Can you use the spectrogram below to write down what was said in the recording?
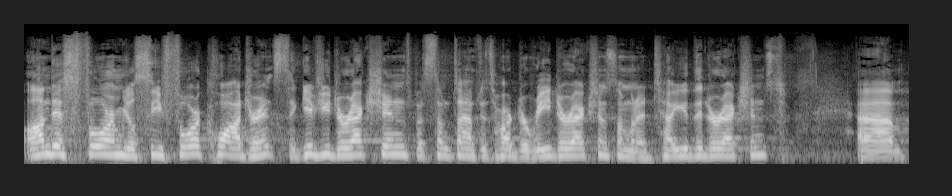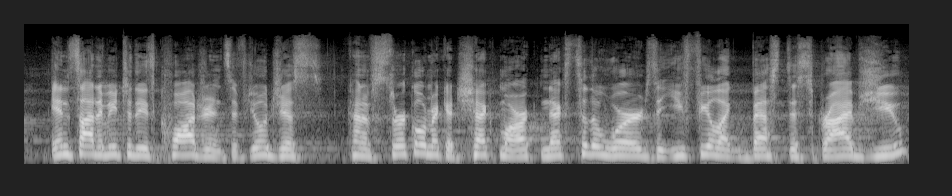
On this form, you'll see four quadrants. It gives you directions, but sometimes it's hard to read directions, so I'm going to tell you the directions. Um, inside of each of these quadrants, if you'll just kind of circle or make a check mark next to the words that you feel like best describes you,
